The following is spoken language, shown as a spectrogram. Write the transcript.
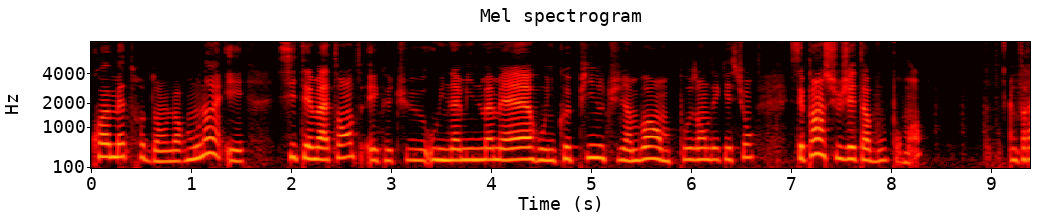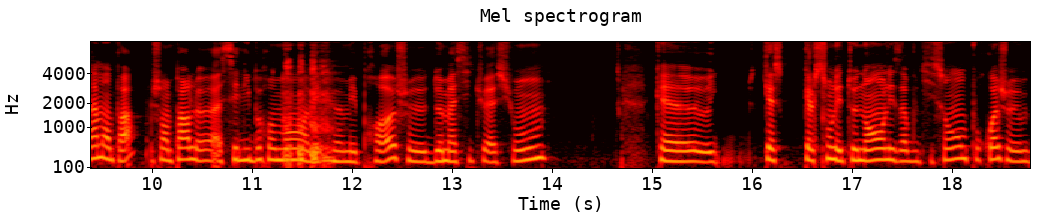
quoi mettre dans leur moulin. Et si t'es ma tante et que tu, ou une amie de ma mère, ou une copine, où tu viens me voir en me posant des questions, c'est pas un sujet tabou pour moi. Vraiment pas. J'en parle assez librement avec euh, mes proches euh, de ma situation, quels sont les tenants, les aboutissants, pourquoi je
